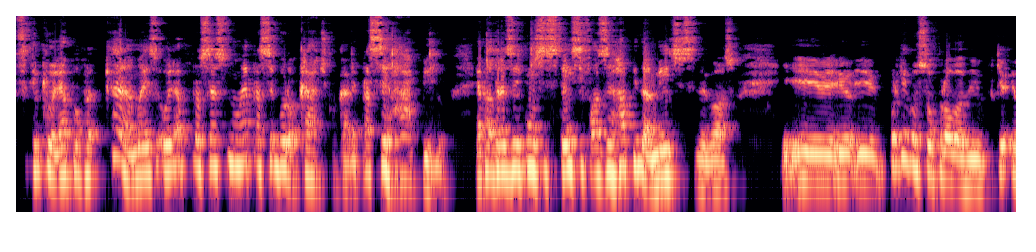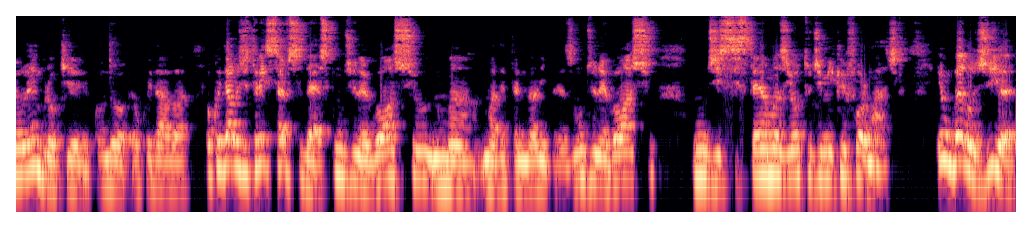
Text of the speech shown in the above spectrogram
você tem que olhar para. Cara, mas olhar para o processo não é para ser burocrático, cara, é para ser rápido. É para trazer consistência e fazer rapidamente esse negócio. E, e, e por que eu sou provável? Porque eu lembro que quando eu cuidava. Eu cuidava de três service desks: um de negócio numa, numa determinada empresa, um de negócio, um de sistemas e outro de microinformática. E um belo dia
